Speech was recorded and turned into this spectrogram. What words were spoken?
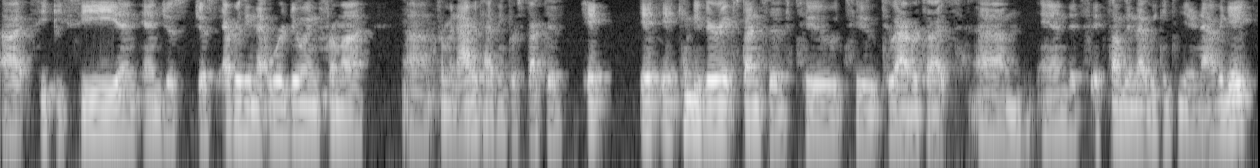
uh, CPC and and just just everything that we're doing from a uh, from an advertising perspective, it, it it can be very expensive to to to advertise, um, and it's it's something that we continue to navigate.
